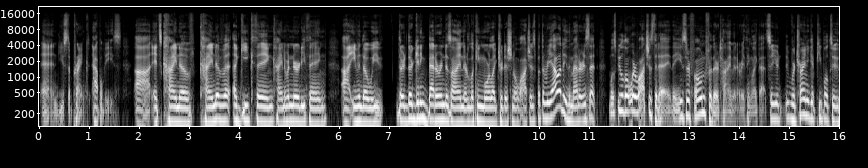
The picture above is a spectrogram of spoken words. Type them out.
and used to prank Applebee's. Uh, it's kind of kind of a, a geek thing, kind of a nerdy thing. Uh, even though we they're they're getting better in design, they're looking more like traditional watches. But the reality of the matter is that most people don't wear watches today. They use their phone for their time and everything like that. So we're trying to get people to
